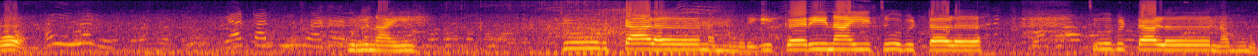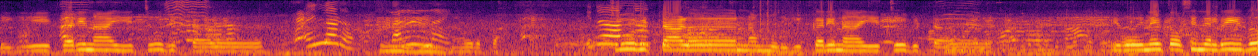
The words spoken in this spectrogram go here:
ಓ. ಕುರಿ ನಾಯಿ. ಚೂ ಬಿಟ್ಟಾಳ ನಮ್ಮ ಹುಡುಗಿ ಕರಿ ನಾಯಿ ಚೂ ಬಿಟ್ಟಾಳ ಚೂ ಬಿಟ್ಟಾಳ ನಮ್ಮ ಹುಡುಗಿ ಕರಿ ನಾಯಿ ಚೂ ಬಿಟ್ಟಾಳ ಹೌದಪ್ಪ. ಚೂ ಬಿಟ್ಟಾಳ ನಮ್ಮ ಹುಡುಗಿ ಕರಿ ನಾಯಿ ಚೂ ಬಿಟ್ಟಾಳ ಇದು ಇನ್ನೇ ತೋರಿಸಿದ್ನಲ್ರಿ? ಇದು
